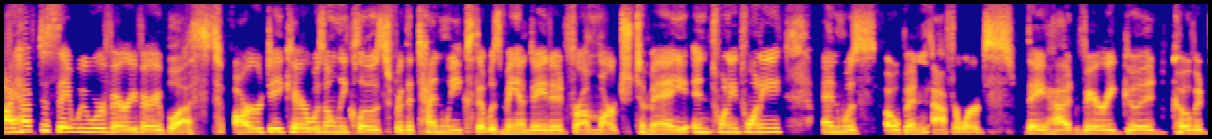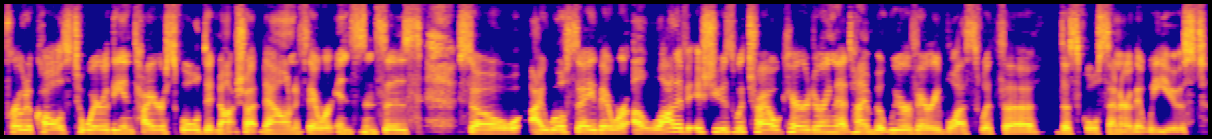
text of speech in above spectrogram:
I have to say we were very, very blessed. Our daycare was only closed for the 10 weeks that was mandated from March to May in 2020 and was open afterwards. They had very good COVID protocols to where the entire school did not shut down if there were instances. So I will say there were a lot of issues with childcare during that time, but we were very blessed with the the school center that we used.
